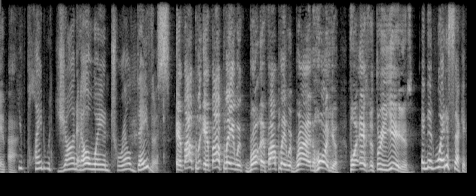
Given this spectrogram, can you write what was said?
and I. You played with John Elway and Terrell Davis. If I play, if I played with if I played with Brian Hoyer for an extra three years, And then wait a second.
